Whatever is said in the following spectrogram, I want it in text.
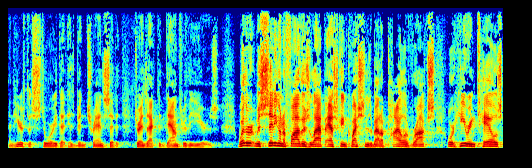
And here's the story that has been transacted down through the years. Whether it was sitting on a father's lap asking questions about a pile of rocks or hearing tales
